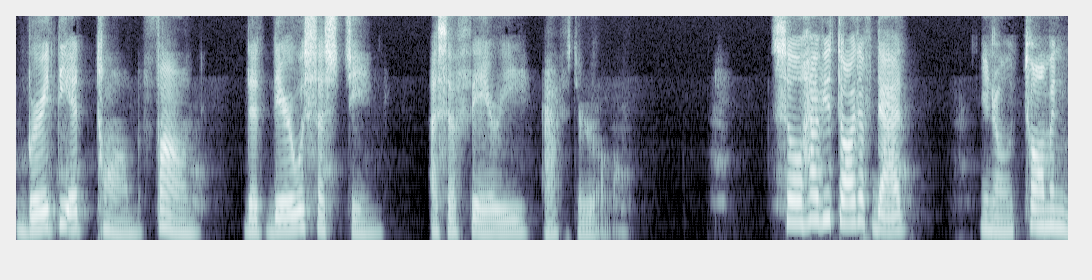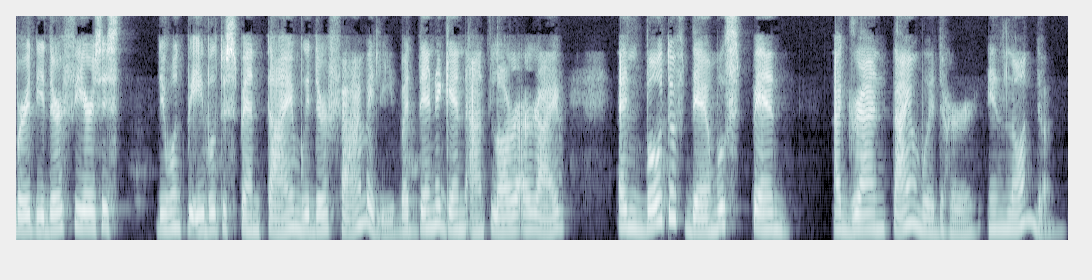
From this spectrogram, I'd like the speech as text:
Bertie and Tom found that there was such a thing as a fairy after all. So, have you thought of that? You know, Tom and Bertie, their fears is they won't be able to spend time with their family. But then again, Aunt Laura arrived, and both of them will spend a grand time with her in London.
